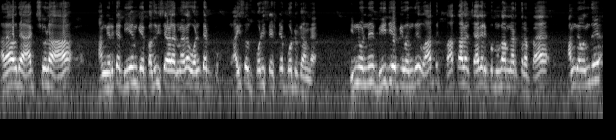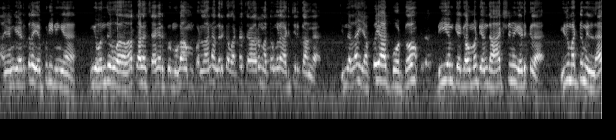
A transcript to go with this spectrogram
அதாவது ஆக்சுவலாக அங்கே இருக்க டிஎம்கே பகுதி செயலாளர் மேல ஐஸ் ஐசோஸ் போலீஸ் ஸ்டேஷனே போட்டிருக்காங்க. இன்னொன்று பிஜேபி வந்து வாக்கு வாக்காளர் சேகரிப்பு முகாம் நடத்துகிறப்ப அங்கே வந்து எங்கள் இடத்துல எப்படி நீங்கள் இங்கே வந்து வா- வாக்காளர் சேகரிப்பு முகாம் பண்ணலான்னு அங்கே இருக்க வட்ட செயலாளரும் மற்றவங்களும் அடிச்சிருக்காங்க. இதெல்லாம் எஃப்ஐஆர் போட்டும் டிஎம்கே கவர்மெண்ட் எந்த ஆக்ஷனும் எடுக்கலை. இது மட்டும் இல்லை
